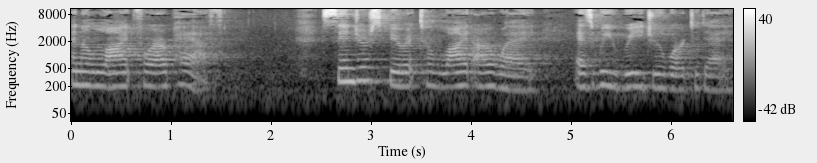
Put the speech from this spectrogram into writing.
and a light for our path. Send your Spirit to light our way as we read your word today.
